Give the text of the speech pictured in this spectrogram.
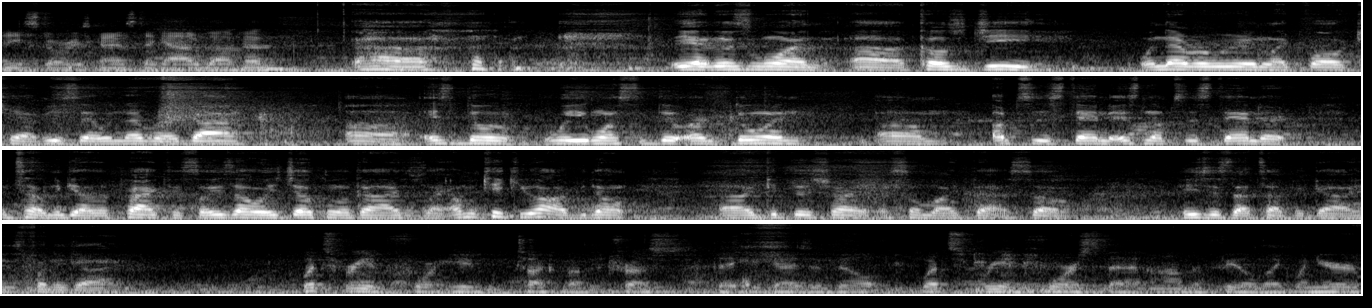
Any stories kind of stick out about him? Uh, yeah, there's one. Uh, Coach G, whenever we were in like fall camp, he said whenever a guy uh, is doing what he wants to do or doing um, up to the standard, isn't up to the standard, him to get out of practice. So he's always joking with guys, he's like, "I'm gonna kick you out if you don't uh, get this right," or something like that. So he's just that type of guy. He's a funny guy. What's reinforced? You talk about the trust that you guys have built. What's reinforced that on the field? Like when you're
